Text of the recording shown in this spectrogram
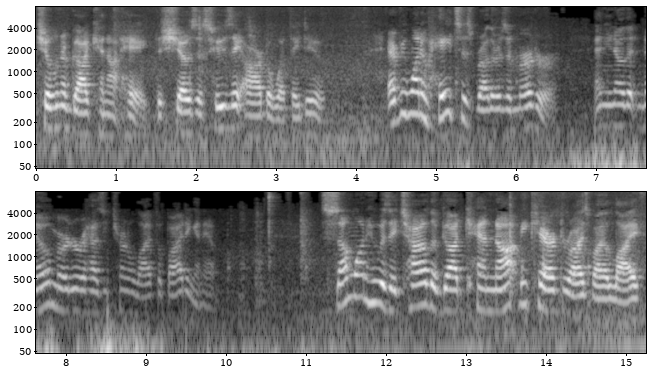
Children of God cannot hate. This shows us whose they are, but what they do. Everyone who hates his brother is a murderer, and you know that no murderer has eternal life abiding in him. Someone who is a child of God cannot be characterized by a life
